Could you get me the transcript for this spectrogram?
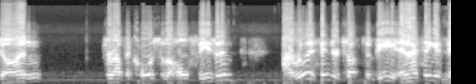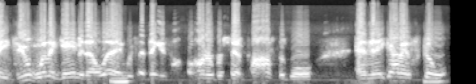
done throughout the course of the whole season, I really think they're tough to beat. And I think if they do win a game in LA, which I think is 100% possible, and they got to go,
